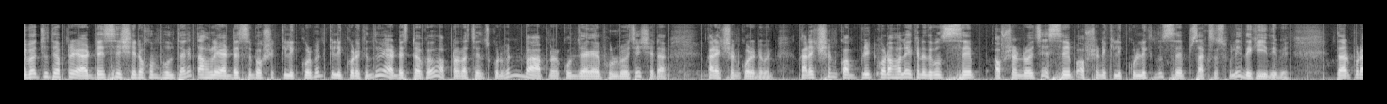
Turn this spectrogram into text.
এবার যদি আপনার অ্যাড্রেসে সেরকম ভুল থাকে, তাহলে অ্যাড্রেস বক্সে ক্লিক করবেন। ক্লিক করে কিন্তু অ্যাড্রেসটাকেও আপনারা চেঞ্জ করবেন বা আপনার কোন জায়গায় ভুল রয়েছে সেটা কারেকশন করে নেবেন। কারেকশন কমপ্লিট করা হলে এখানে দেখুন সেভ অপশান রয়েছে। সেভ অপশানে ক্লিক করলে কিন্তু সেভ সাকসেসফুলি দেখিয়ে দেবে। তারপরে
